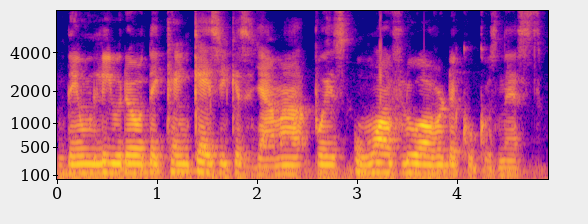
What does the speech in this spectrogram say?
de un libro de Ken Kesey que se llama, pues, One Flew Over the Cuckoo's Nest.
